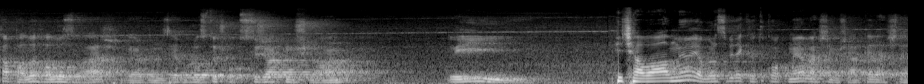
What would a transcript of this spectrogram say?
kapalı havuz var. Gördüğünüz gibi burası da çok sıcakmış lan. Iy. Hiç hava almıyor ya burası bir de kötü kokmaya başlamış arkadaşlar.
